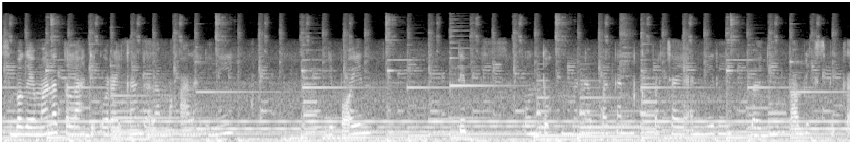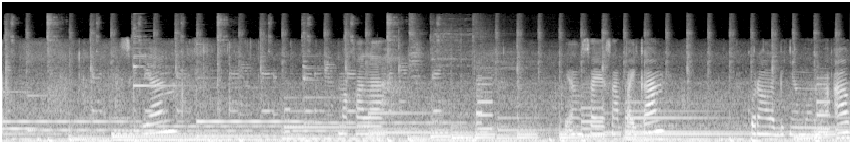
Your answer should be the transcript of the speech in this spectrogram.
sebagaimana telah diuraikan dalam makalah ini di poin tips untuk mendapatkan kepercayaan diri bagi public speaker. Sekian makalah yang saya sampaikan. Kurang lebihnya mohon maaf.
